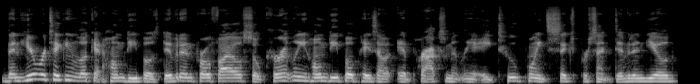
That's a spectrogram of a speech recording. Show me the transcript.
Then here we're taking a look at Home Depot's dividend profile. So currently Home Depot pays out approximately a 2.6% dividend yield,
